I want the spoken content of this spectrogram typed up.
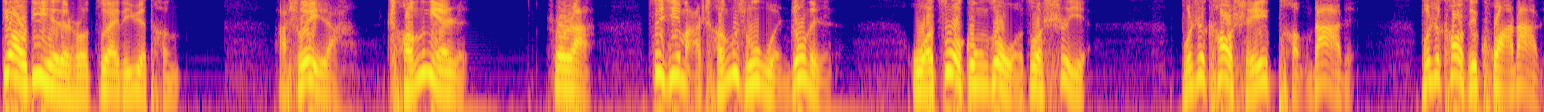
掉地下的时候摔的越疼，啊！所以呀，成年人，是不是啊？最起码成熟稳重的人，我做工作，我做事业，不是靠谁捧大的，不是靠谁夸大的，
